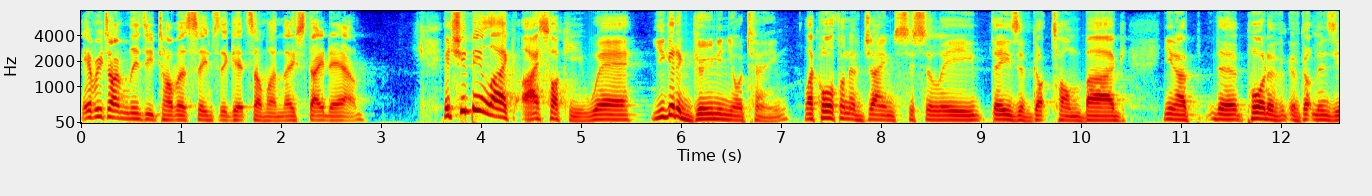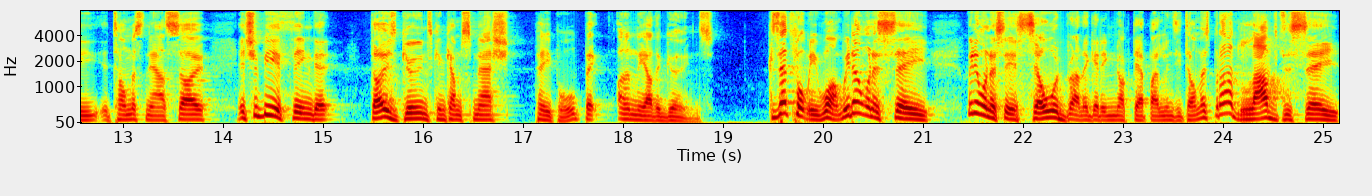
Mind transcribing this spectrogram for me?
every time Lindsay Thomas seems to get someone, they stay down. It should be like ice hockey, where you get a goon in your team. Like Hawthorn have James Sicily, Dees have got Tom Bugg. You know, the Port have, have got Lindsay Thomas now. So it should be a thing that those goons can come smash people, but only other goons. Because that's what we want. We don't want to see we don't want to see a Selwood brother getting knocked out by Lindsay Thomas, but I'd love to see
